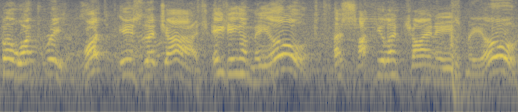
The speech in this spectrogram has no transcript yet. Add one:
For what reason? What is the charge? Eating a meal? A succulent Chinese meal?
